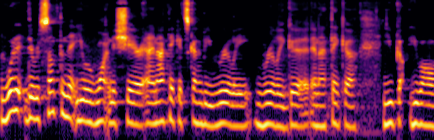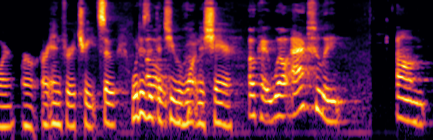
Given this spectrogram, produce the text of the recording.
what there was something that you were wanting to share, and I think it's going to be really, really good. And I think uh, you got, you all are, are, are in for a treat. So, what is it oh. that you were wanting to share? Okay, well, actually, um,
